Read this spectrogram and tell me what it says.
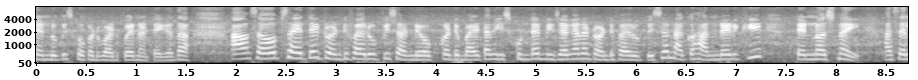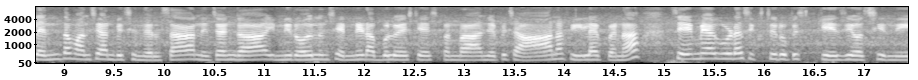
టెన్ రూపీస్కి ఒకటి పడిపోయినట్టే కదా. ఆ సోప్స్ అయితే ట్వంటీ ఫైవ్ రూపీస్ అండి. ఒక్కటి బయట తీసుకుంటే నిజంగానే ట్వంటీ ఫైవ్ రూపీస్ నాకు హండ్రెడ్కి టెన్ వచ్చినాయి. అసలు ఎంత మంచిగా అనిపించింది తెలుసా? నిజంగా ఇన్ని రోజుల నుంచి ఎన్ని డబ్బులు వేస్ట్ చేసుకున్నా అని చెప్పి చాలా ఫీల్ అయిపోయినా. సేమియా కూడా సిక్స్టీ రూపీస్ కేజీ వచ్చింది.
